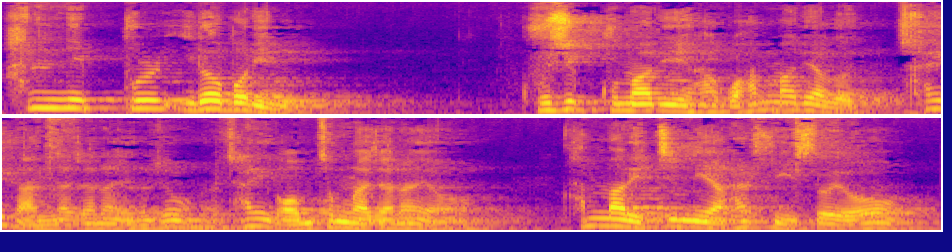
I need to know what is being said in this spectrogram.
한 잎을 잃어버린 99마리하고 한 마리하고 차이가 안 나잖아요. 그죠? 차이가 엄청 나잖아요. 한 마리쯤이야 할 수 있어요.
